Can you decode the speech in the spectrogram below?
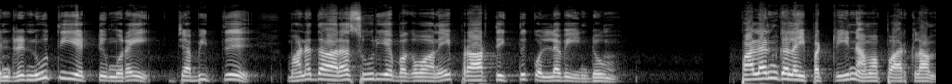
என்று நூற்றி எட்டு முறை ஜபித்து மனதார சூரிய பகவானை பிரார்த்தித்து கொள்ள வேண்டும். பலன்களை பற்றி நாம் பார்க்கலாம்.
